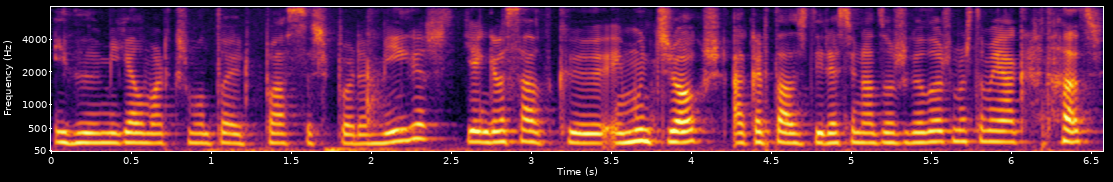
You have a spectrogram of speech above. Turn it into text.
E de Miguel Marques Monteiro passas para amigas, e é engraçado que em muitos jogos há cartazes direcionados aos jogadores, mas também há cartazes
